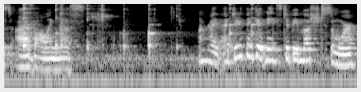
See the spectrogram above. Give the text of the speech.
just eyeballing this. All right, I do think it needs to be mushed some more.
